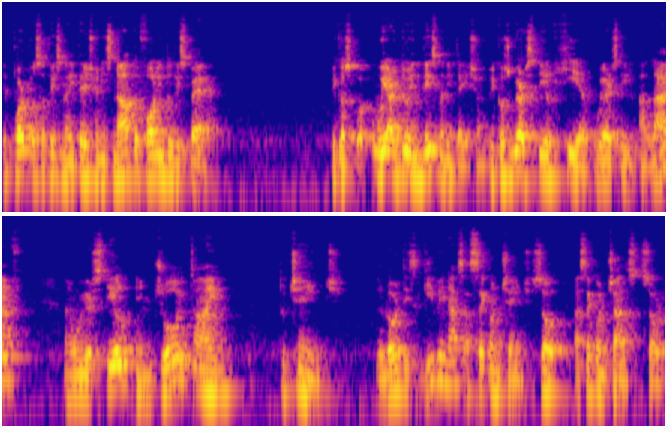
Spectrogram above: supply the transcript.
the purpose of this meditation is not to fall into despair. Because we are doing this meditation because we are still here, we are still alive, and we are still enjoy time to change. The Lord is giving us a second change, so a second chance, sorry.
